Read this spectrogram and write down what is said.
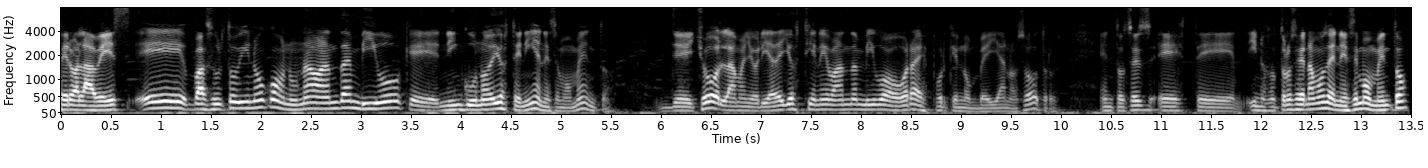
pero a la vez eh, Basurto vino con una banda en vivo que ninguno de ellos tenía en ese momento. De hecho, la mayoría de ellos tiene banda en vivo ahora es porque nos veía a nosotros. Entonces, este, y nosotros éramos en ese momento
